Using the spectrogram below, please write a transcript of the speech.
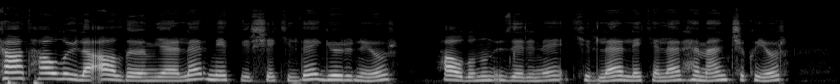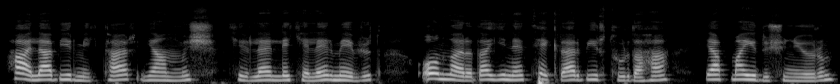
Kağıt havluyla aldığım yerler net bir şekilde görünüyor. Havlunun üzerine kirler, lekeler hemen çıkıyor. Hala bir miktar yanmış kirler, lekeler mevcut. Onları da yine tekrar bir tur daha yapmayı düşünüyorum.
